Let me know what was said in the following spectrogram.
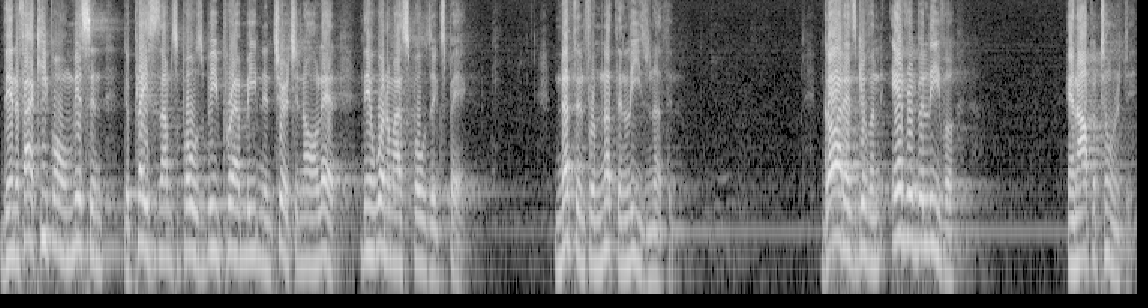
then if I keep on missing the places I'm supposed to be, prayer meeting and church and all that, then what am I supposed to expect? Nothing from nothing leaves nothing. God has given every believer an opportunity,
